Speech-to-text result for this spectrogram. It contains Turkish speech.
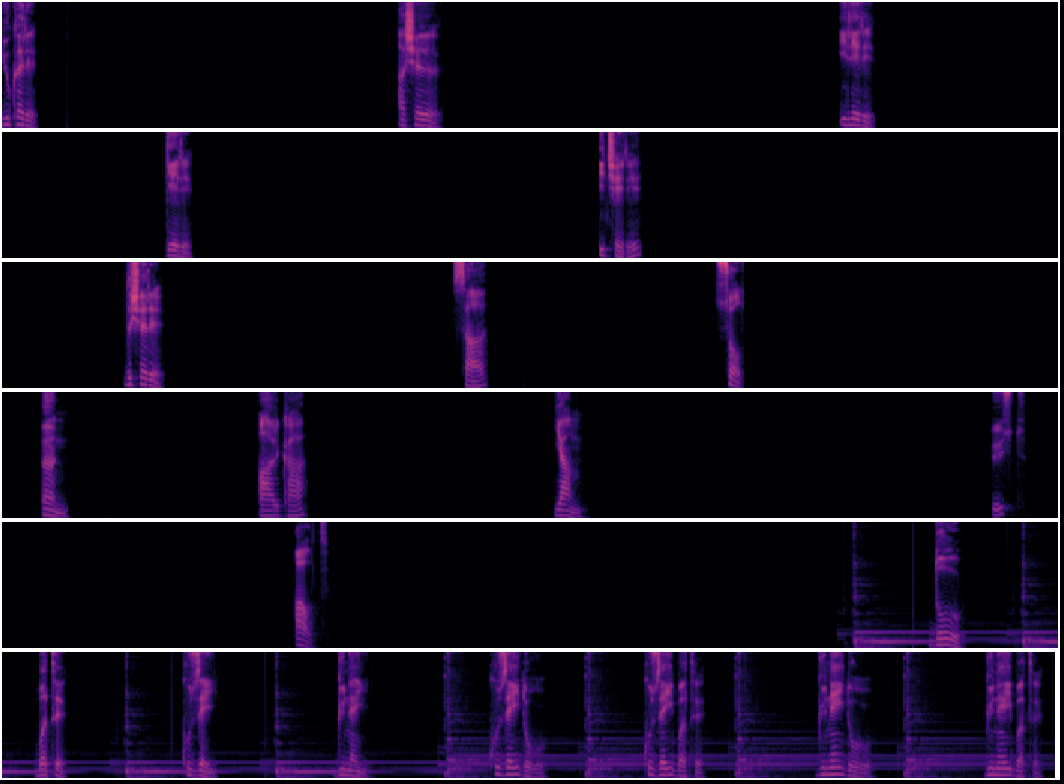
yukarı. Aşağı. İleri. Geri. İçeri dışarı. Sağ. Sol. Ön. Arka. Yan. Üst alt. Doğu. Batı. Kuzey. Güney. Kuzeydoğu. Kuzeybatı. Güneydoğu. Güneybatı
